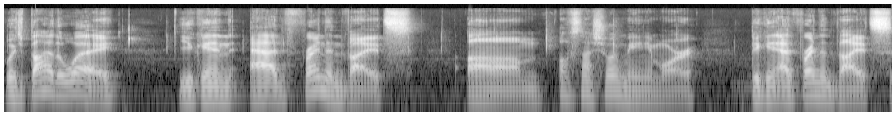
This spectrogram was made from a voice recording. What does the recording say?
Which, by the way, you can add friend invites. Um, oh, it's not showing me anymore. But you can add friend invites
